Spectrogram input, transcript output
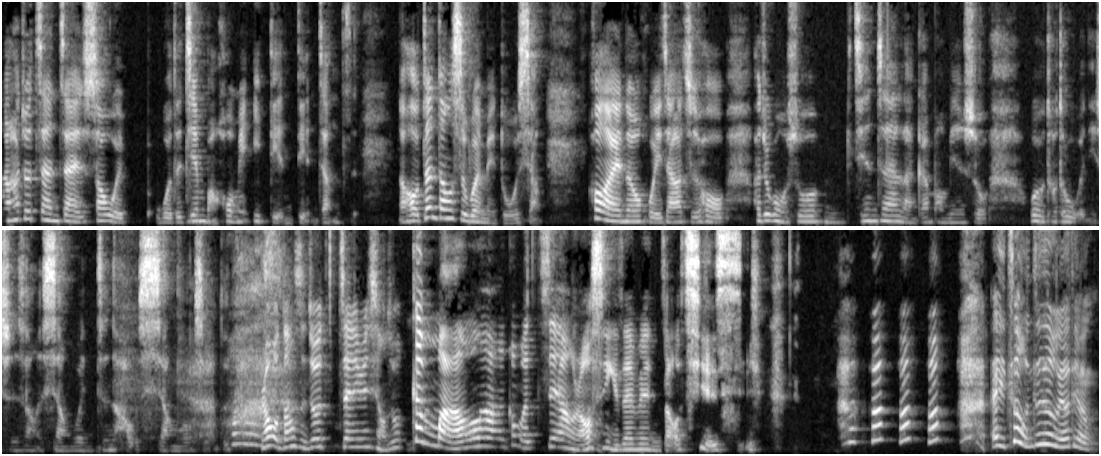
然后他就站在稍微我的肩膀后面一点点这样子。然后，但当时我也没多想。后来呢，回家之后，他就跟我说：“嗯，今天站在栏杆旁边的时候，我有偷偷闻你身上的香味，你真的好香哦什么的。”然后我当时就在那边想说：“干嘛啦？干嘛这样？”然后心里在那边你知道窃喜。哎、欸，这种就是我有点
